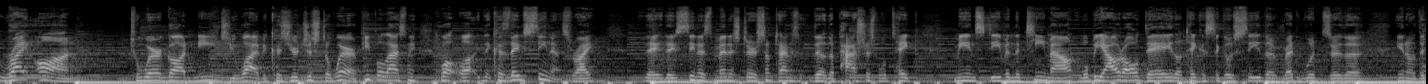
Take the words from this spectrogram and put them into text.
right on to where God needs you. Why? Because you're just aware. People ask me, well, well because they've seen us, right? They, they've seen us minister. Sometimes the, the pastors will take me and Steve and the team out. We'll be out all day. They'll take us to go see the redwoods or the, you know, the,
